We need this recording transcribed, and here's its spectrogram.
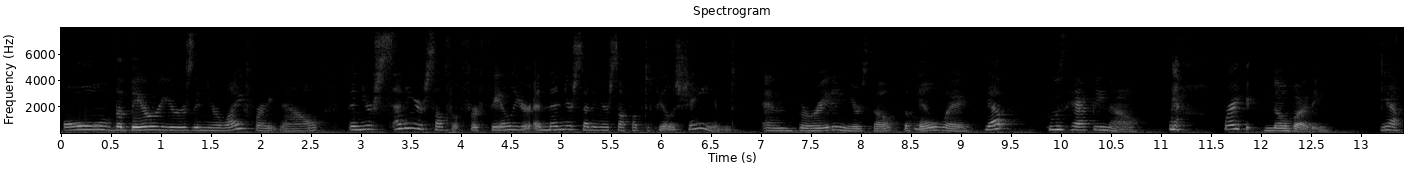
all the barriers in your life right now, then you're setting yourself up for failure and then you're setting yourself up to feel ashamed. and berating yourself the Yeah. whole way Yep. who's happy now Yeah, Right. nobody Yeah.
